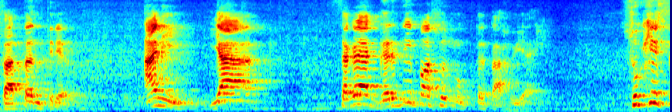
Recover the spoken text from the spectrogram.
स्वातंत्र्य. आणि या सगळ्या गर्दीपासून मुक्तता हवी आहे. सुखी स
